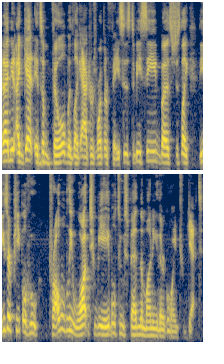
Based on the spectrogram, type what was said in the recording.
and i mean i get it's a film with like actors want their faces to be seen but it's just like these are people who probably want to be able to spend the money they're going to get.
